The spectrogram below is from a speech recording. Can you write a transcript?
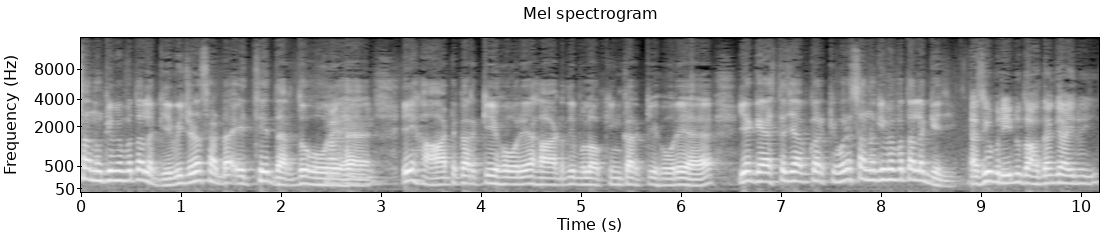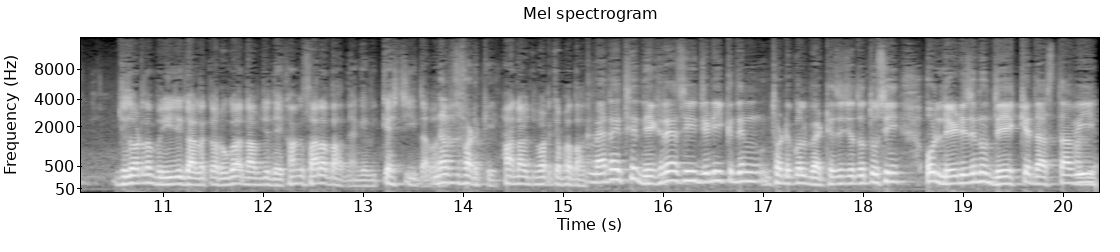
ਸਾਨੂੰ ਕਿਵੇਂ ਪਤਾ ਲੱਗੇ ਵੀ ਜਿਹੜਾ ਸਾਡਾ ਇੱਥੇ ਦਰਦ ਹੋ ਰਿਹਾ ਹੈ? ਇਹ ਹਾਰਟ ਕਰਕੇ ਹੋ ਰਿਹਾ ਹਾਰਟ ਦੀ ਬਲੋਕਿੰਗ ਕਰਕੇ ਹੋ ਰਿਹਾ ਹੈ ਜਾਂ ਗੈਸ ਤੇਜ਼ਾਬ ਕਰਕੇ ਹੋ ਰਿਹਾ ਸਾਨੂੰ ਕਿਵੇਂ ਪਤਾ ਲੱਗੇ ਜੀ? ਅਸੀਂ ਉਹ ਮਰੀਜ਼ ਨੂੰ ਦੱਸ ਦਾਂਗੇ ਆਈ ਨੂੰ ਜੀ। ਜਦੋਂ ਤੁਹਾਡਾ ਮਰੀਜ਼ ਗੱਲ ਕਰੂਗਾ ਨਬਜ ਦੇਖਾਂਗੇ ਸਾਰਾ ਦੱਸ ਦਾਂਗੇ ਵੀ ਕਿਸ ਚੀਜ਼ ਦਾ ਵਾ। ਨਬਜ਼ ਫੜ ਕੇ। ਹਾਂ ਨਬਜ ਫੜ ਕੇ ਪਤਾ ਮੈਂ ਤਾਂ ਇੱਥੇ ਦੇਖ ਰਿਹਾ ਸੀ ਜਿਹੜੀ ਇੱਕ ਦਿਨ ਤੁਹਾਡੇ ਕੋਲ ਬੈਠੇ ਸੀ ਜਦੋਂ ਤੁਸੀਂ ਉਹ ਲੇਡੀਜ਼ ਨੂੰ ਦੇਖ ਕੇ ਦੱਸਤਾ ਵੀ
